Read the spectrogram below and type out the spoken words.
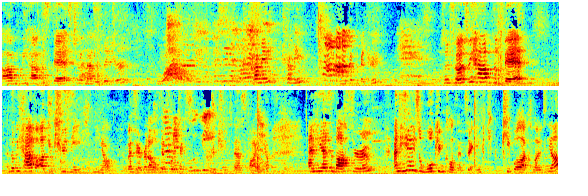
um, we have the stairs to the master bedroom. Come in, come in. Look at the bedroom. So first we have the bed, and then we have our jacuzzi here. My favorite. I'll definitely take jacuzzi as fine here. And here's the bathroom, and here is a walk-in closet, so you can keep, keep all our clothes here.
